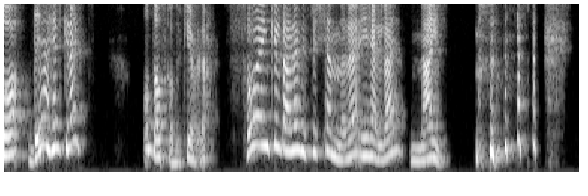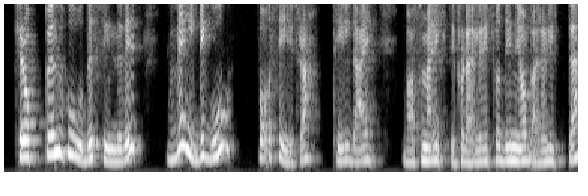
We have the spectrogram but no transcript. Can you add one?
Og det er helt greit og da skal du ikke gjøre det. Så enkelt er det hvis du kjenner det i hele deg. Nei. Kroppen, hodet, sinnet ditt, veldig god på å si ifra til deg hva som er riktig for deg eller ikke, og din jobb er å lytte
